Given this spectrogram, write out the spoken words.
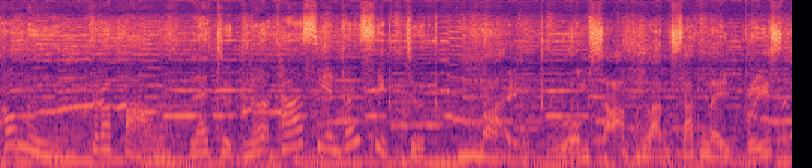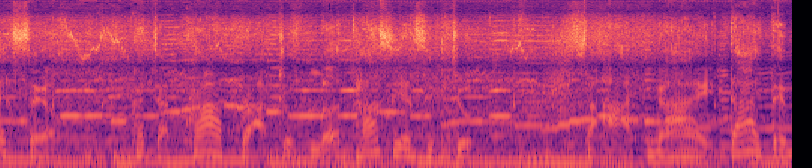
ข้อมือ กระเป๋า และจุดเลอะท้าเซียนทั้ง 10 จุด ใหม่ รวม 3 พลังซักใน Breeze Excel ขจัดคราบปราบจุดเลอะท้าเซียน 10 จุด สะอาดง่ายได้เต็ม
